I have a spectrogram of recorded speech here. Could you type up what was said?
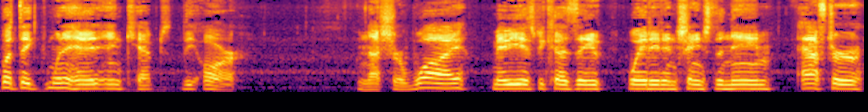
But they went ahead and kept the R. I'm not sure why. Maybe it's because they waited and changed the name after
